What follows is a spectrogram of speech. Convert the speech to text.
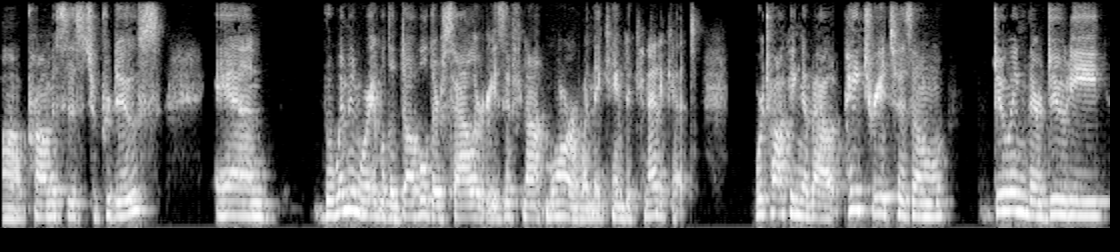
uh, promises to produce. And the women were able to double their salaries, if not more, when they came to Connecticut. We're talking about patriotism, doing their duty,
